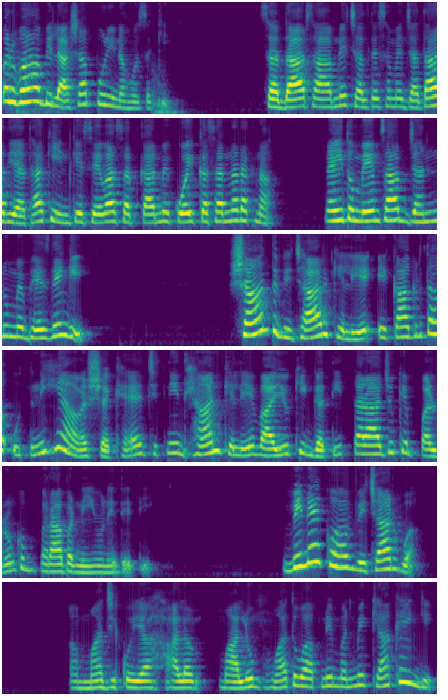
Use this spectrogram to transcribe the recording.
पर वह अभिलाषा पूरी न हो सकी। सरदार साहब ने चलते समय जता दिया था कि इनके सेवा सत्कार में कोई कसर न रखना, नहीं तो मेम साहब जहन्नुम में भेज देंगी। शांत विचार के लिए एकाग्रता उतनी ही आवश्यक है जितनी ध्यान के लिए वायु की गति तराजू के पलरों को बराबर नहीं होने देती। विनय को अब विचार हुआ, अम्मा जी को यह हाल मालूम हुआ तो वह अपने मन में क्या कहेंगी?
